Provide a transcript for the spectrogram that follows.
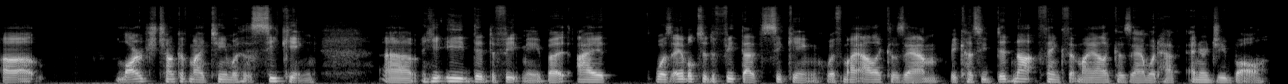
a large chunk of my team with his Seaking. Uh, he he did defeat me, but I was able to defeat that Seaking with my Alakazam because he did not think that my Alakazam would have Energy Ball,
